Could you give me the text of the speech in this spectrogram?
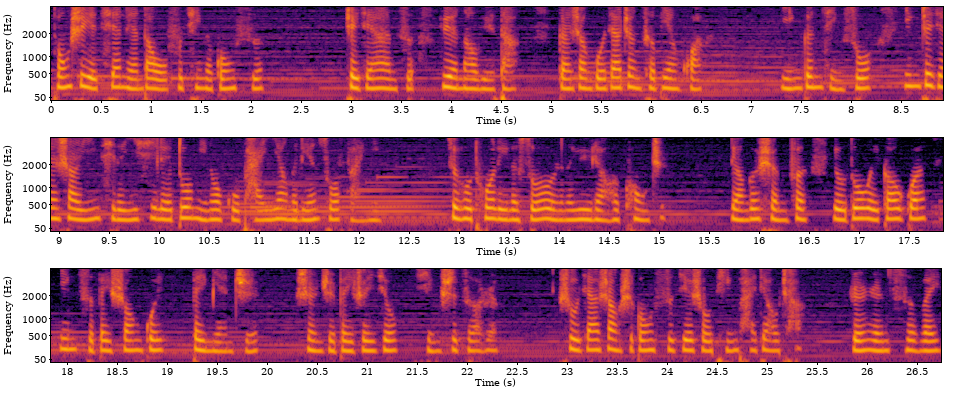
同时也牵连到我父亲的公司。这件案子越闹越大，赶上国家政策变化，银根紧缩，因这件事儿引起的一系列多米诺骨牌一样的连锁反应，最后脱离了所有人的预料和控制。两个省份有多位高官因此被双规、被免职。甚至被追究刑事责任，数家上市公司接受停牌调查，人人自危。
